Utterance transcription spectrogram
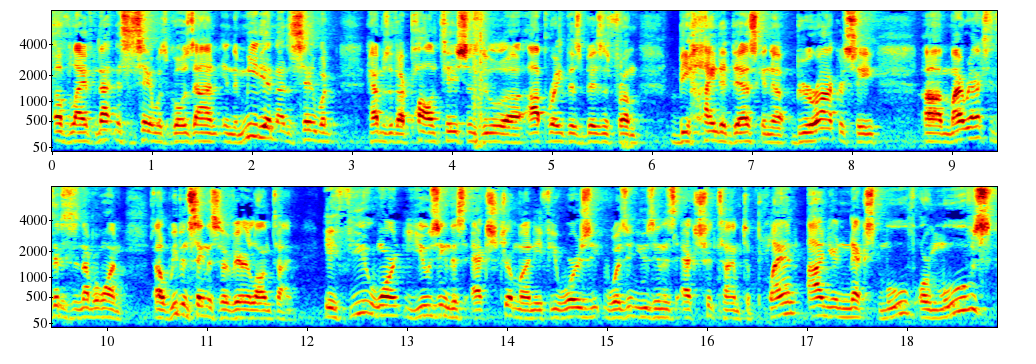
of life, not necessarily what goes on in the media, not necessarily what happens with our politicians who uh, operate this business from behind a desk in a bureaucracy. Uh, my reaction to this is number one, uh, we've been saying this for a very long time. If you weren't using this extra money, if you was, wasn't using this extra time to plan on your next move or moves,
